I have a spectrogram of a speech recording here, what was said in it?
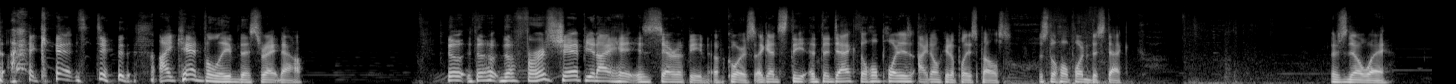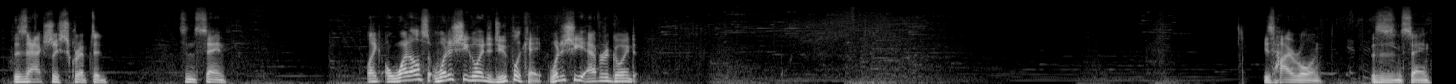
I can't, dude. I can't believe this right now. The, the the first champion I hit is Seraphine, of course, against the the deck. The whole point is I don't get to play spells. That's the whole point of this deck. There's no way. This is actually scripted. It's insane. Like, what else? What is she going to duplicate? What is she ever going to... He's high rolling. This is insane.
